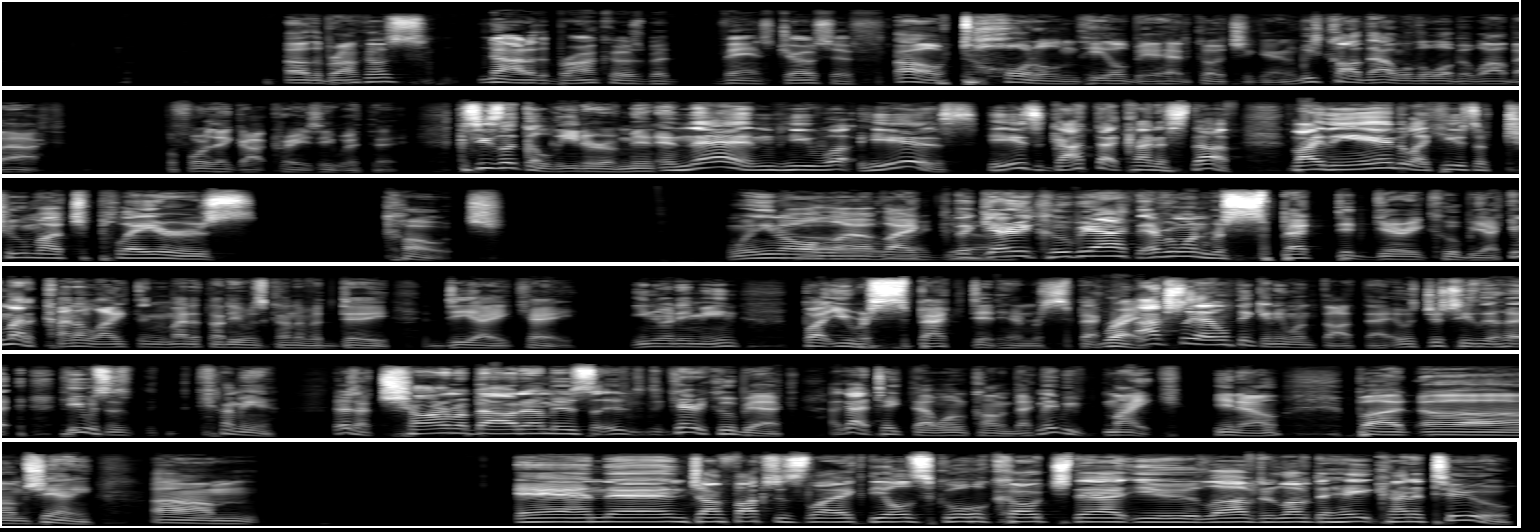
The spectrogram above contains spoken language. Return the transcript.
Oh, the Broncos. not of the Broncos, but Vance Joseph. Oh, total. He'll be a head coach again. We called that one a little bit while back before they got crazy with it because he's like a leader of men. And then he what he is. He's got that kind of stuff. By the end, like he's a too much players coach. When you know, Oh, like the. Gary Kubiak, everyone respected Gary Kubiak. You might have kind of liked him. You might have thought he was kind of a D, DIK. You know what I mean? But you respected him. Respect. Right. Actually, I don't think anyone thought that. It was just he's he was. A, I mean, there's a charm about him. It was, it was Gary Kubiak. I gotta take that one comment back. Maybe Mike. You know, but um, Shanny. Um, and then John Fox was like the old school coach that you loved or loved to hate, kind of too.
